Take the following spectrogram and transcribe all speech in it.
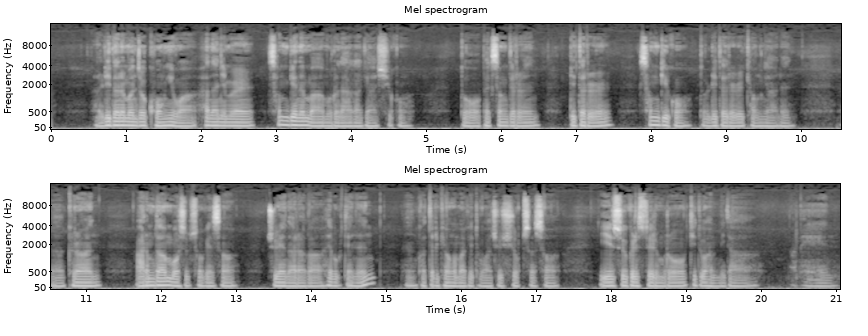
리더는 먼저 공의와 하나님을 섬기는 마음으로 나아가게 하시고 또 백성들은 리더를 섬기고 또 리더를 격려하는 어, 그러한 아름다운 모습 속에서 주의 나라가 회복되는 어, 음, 것들을 경험하게 도와주시옵소서 예수 그리스도 이름으로 기도합니다. 아멘.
